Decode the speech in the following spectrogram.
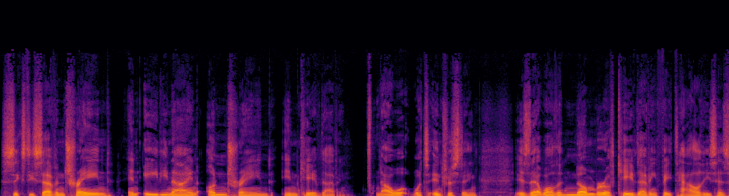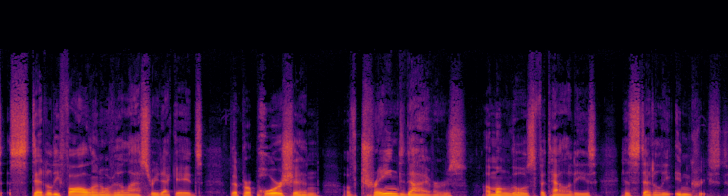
67 trained and 89 untrained in cave diving. Now, what's interesting is that while the number of cave diving fatalities has steadily fallen over the last three decades, the proportion of trained divers among those fatalities has steadily increased.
